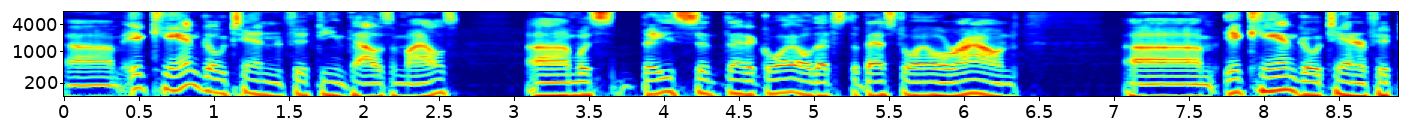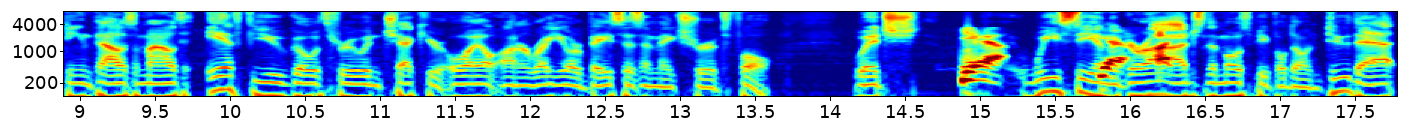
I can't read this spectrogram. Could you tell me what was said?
Um, it can go 10 and 15,000 miles um, with base synthetic oil. That's the best oil around. Um, it can go 10 or 15,000 miles if you go through and check your oil on a regular basis and make sure it's full. which Yeah. we see in Yeah, the garage that most people don't do that.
